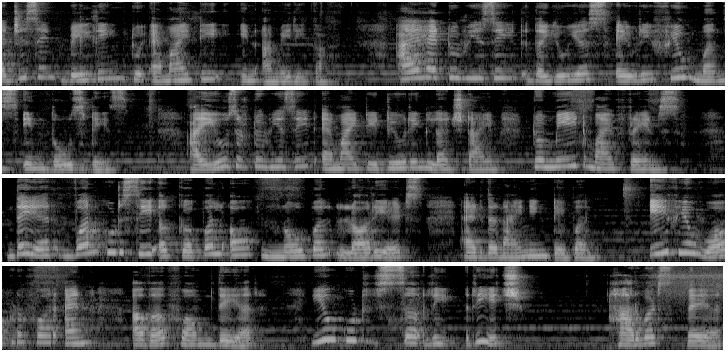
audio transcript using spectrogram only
adjacent building to MIT in America. I had to visit the US every few months in those days. I used to visit MIT during lunchtime to meet my friends. There, one could see a couple of Nobel laureates at the dining table. If you walked for an hour from there, you could reach Harvard Square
